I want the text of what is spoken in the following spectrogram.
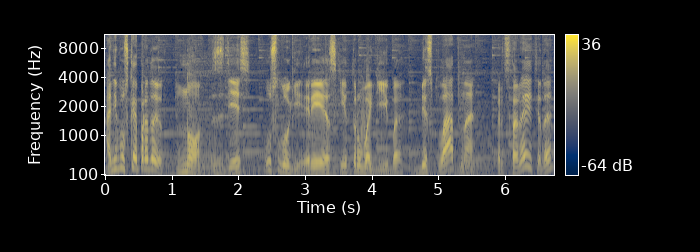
Они пускай продают, но здесь услуги резкие, трубогиба, бесплатно. Представляете, да?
